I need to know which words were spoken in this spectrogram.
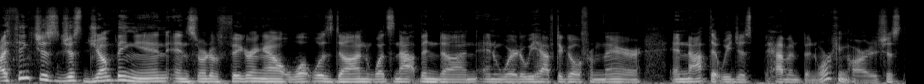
I think just just jumping in and sort of figuring out what was done, what's not been done, and where do we have to go from there. And not that we just haven't been working hard. It's just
